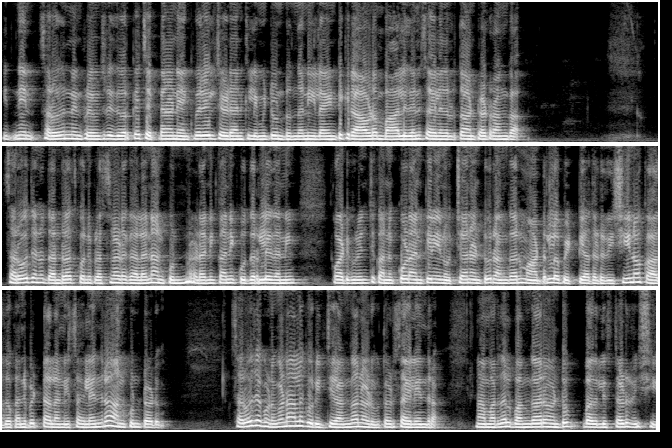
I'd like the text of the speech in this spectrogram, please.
ఇది నేను సరోజను నేను ప్రేమించడం ఇదివరకే చెప్పానని ఎంక్వైరీలు చేయడానికి లిమిట్ ఉంటుందని ఇలా ఇంటికి రావడం బాగాలేదని శైలేంద్రతో అంటాడు రంగా. సరోజను ధనరాజ్ కొన్ని ప్రశ్నలు అడగాలని అనుకుంటున్నాడని కానీ కుదరలేదని వాటి గురించి కనుక్కోవడానికి నేను వచ్చానంటూ రంగాను మాటల్లో పెట్టి అతడు రిషినో కాదో కనిపెట్టాలని శైలేంద్ర అనుకుంటాడు. సరోజ గుణగుణాల గురించి రంగాను అడుగుతాడు శైలేంద్ర. నా మరదలు బంగారం అంటూ బదిలిస్తాడు రిషి.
